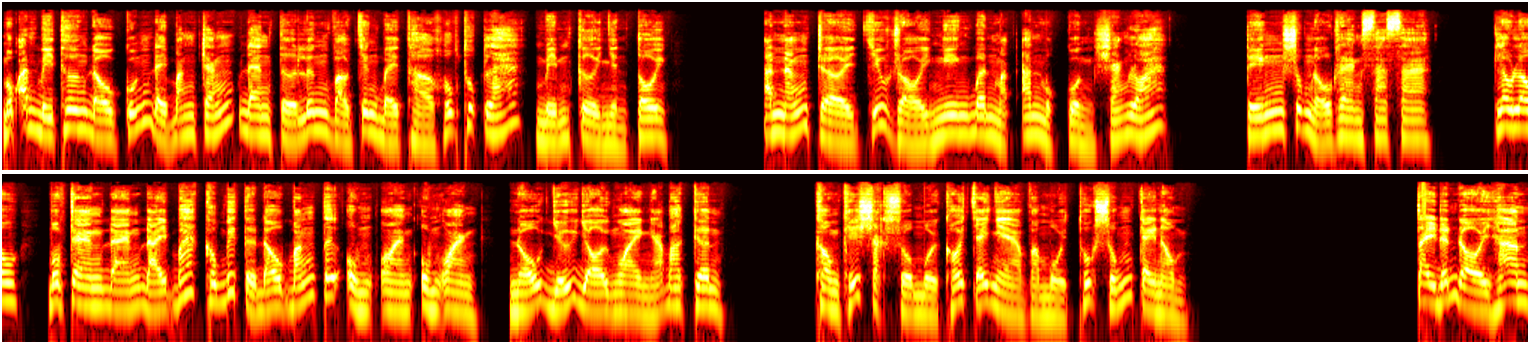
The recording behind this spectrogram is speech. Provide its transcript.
Một anh bị thương đầu quấn đầy băng trắng đang tựa lưng vào chân bệ thờ hút thuốc lá, mỉm cười nhìn tôi. Ánh nắng trời chiếu rọi nghiêng bên mặt anh một quần sáng lóa. Tiếng súng nổ rang xa xa. Lâu lâu, một tràng đạn đại bác không biết từ đâu bắn tới ùng oàng ùng oàng, nổ dữ dội ngoài ngã ba kênh. Không khí sặc sụa mùi khói cháy nhà và mùi thuốc súng cây nồng. Tay đến rồi hả anh?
